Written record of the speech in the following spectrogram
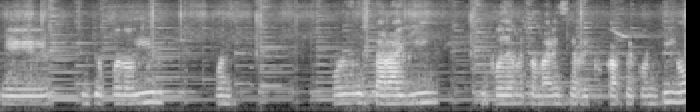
que si yo puedo ir, pues puedo estar allí y poderme tomar ese rico café contigo.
